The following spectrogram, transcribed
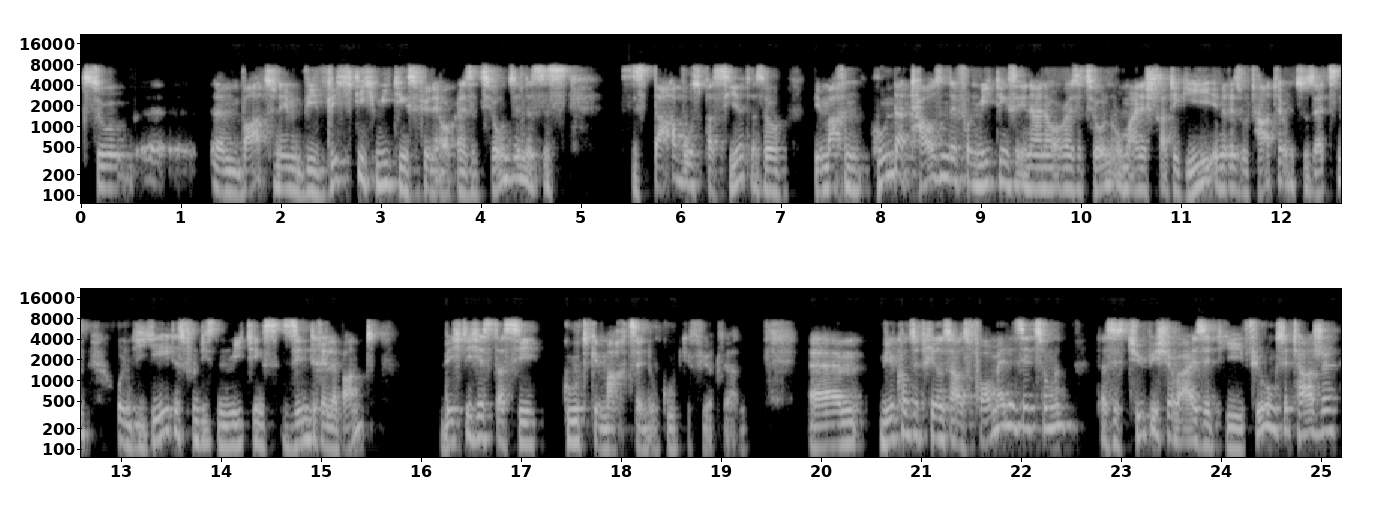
zu äh, ähm, wahrzunehmen, wie wichtig Meetings für eine Organisation sind. Das ist es ist da, wo es passiert. Also wir machen Hunderttausende von Meetings in einer Organisation, um eine Strategie in Resultate umzusetzen. Und jedes von diesen Meetings sind relevant. Wichtig ist, dass sie gut gemacht sind und gut geführt werden. Ähm, wir konzentrieren uns auf formelle Sitzungen. Das ist typischerweise die Führungsetage,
